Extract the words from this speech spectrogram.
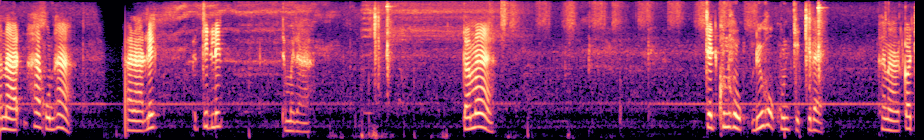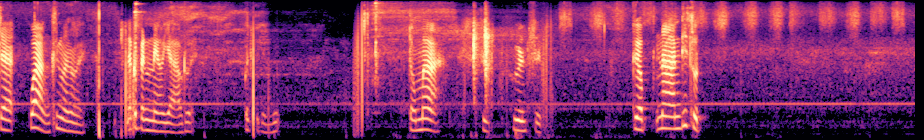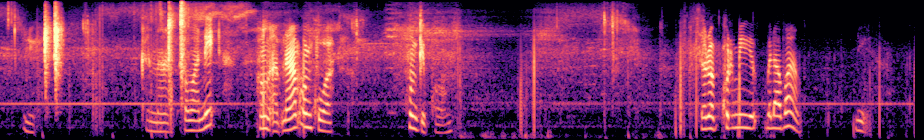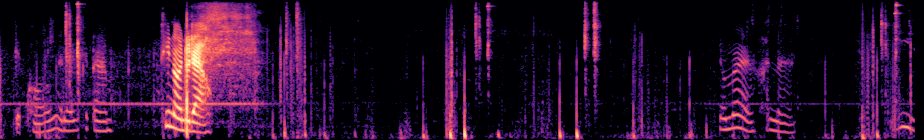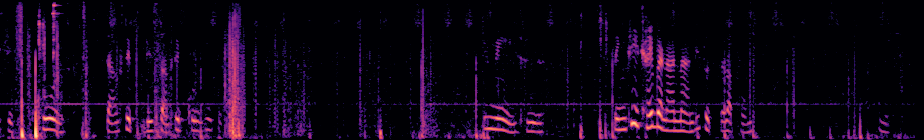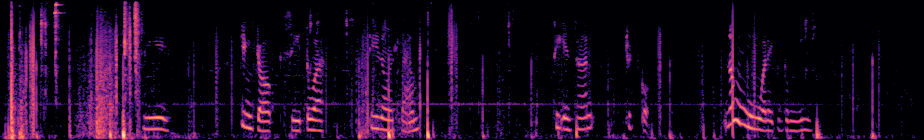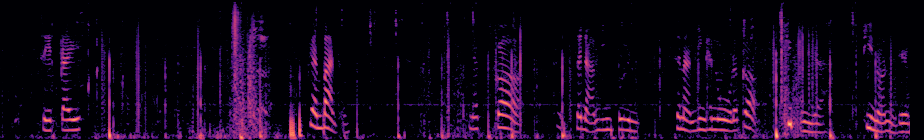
ขนาดห้าคูณห้าขนาดเล็กกระจิตเล็ก ธรรมดาต่อมาเจ็ดคูณหกหรือหกคูณเจ็ดก็ได้ ขนาดก็จะกว้างขึ้นมาหน่อย แล้วก็เป็นแนวยาวด้วย ก็จะเป็นอย่างนี้ต่อมาสิบคูณสิบเกือบนานที่สุดนี่ ขนาดประมาณนี้ ห้องอาบน้ำห้องครัว ห้องเก็บของสำหรับคนมีเวลาว่าง นี่ เก็บของอะไรก็ตาม ที่นอนดูดาวแล้วมาขนาด 20คูณ30 หรือ 30คูณ20 นี่คือ สิ่งที่ใช้เวลานานที่สุดสำหรับผมนี่มีจิ้งจอกสี่ตัว ที่นอนสามที่เอนชานชุดกาะแล้วมามุงอะไรกันตรงนี้นเศษไก่เพื่อนบ้านผม แล้วก็สนามยิงปืน สนามยิงธนูแล้วก็ที่ปรุงยาที่นอนเหมือนเดิม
